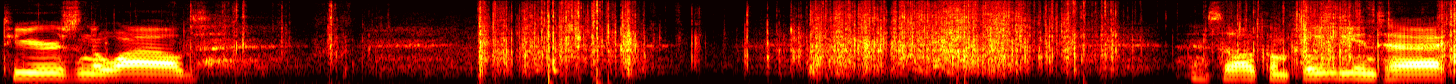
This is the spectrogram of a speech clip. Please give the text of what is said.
Two years in the wild. It's all completely intact.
